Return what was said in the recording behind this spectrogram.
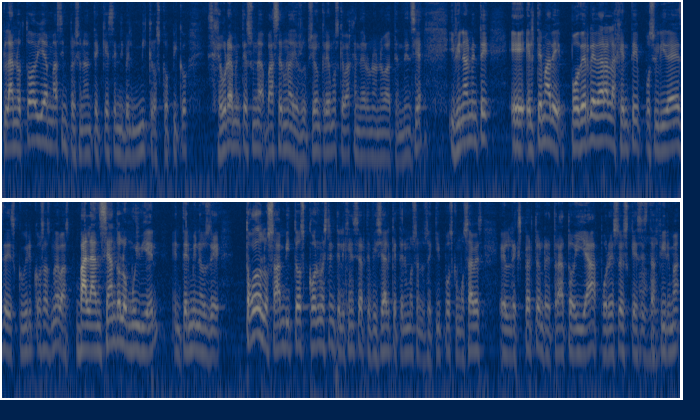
plano todavía más impresionante que es el nivel microscópico. Seguramente es una, va a ser una disrupción, creemos que va a generar una nueva tendencia. Y finalmente, eh, el tema de poderle dar a la gente posibilidades de descubrir cosas nuevas, balanceándolo muy bien en términos de todos los ámbitos con nuestra inteligencia artificial que tenemos en los equipos, como sabes, el experto en retrato IA, por eso es que es esta firma,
